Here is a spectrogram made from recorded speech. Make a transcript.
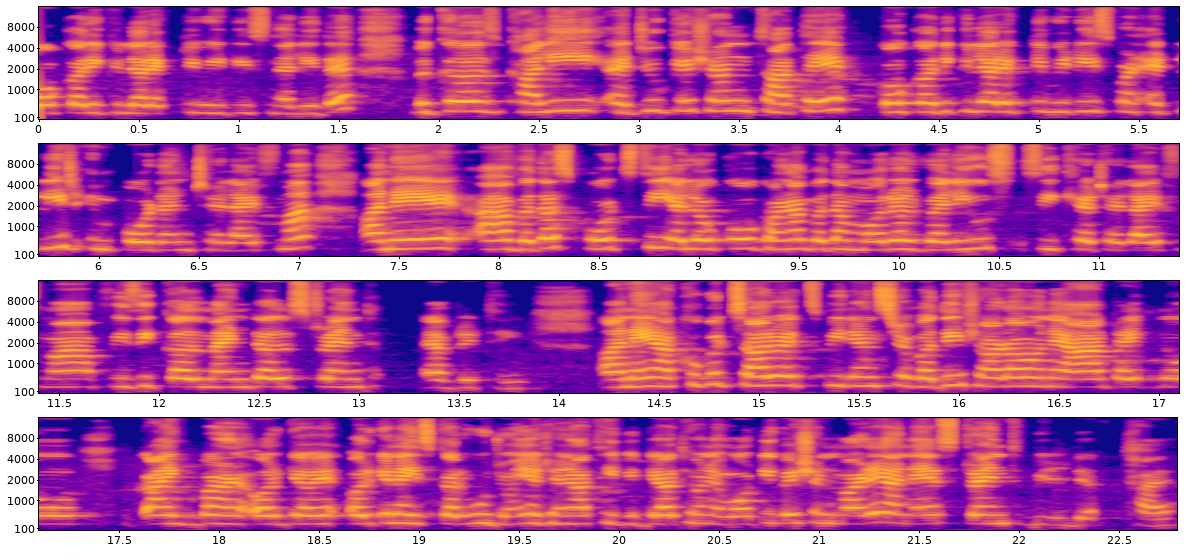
કો કરિક્યુલર એક્ટિવિટીઝને લીધે. બિકોઝ ખાલી એજ્યુકેશન સાથે કો કરિક્યુલર એક્ટિવિટીઝ પણ એટલી જ ઇમ્પોર્ટન્ટ છે લાઈફમાં અને આ બધા સ્પોર્ટ્સથી એ લોકો ઘણા બધા મોરલ વેલ્યુઝ શીખે છે લાઈફમાં ફિઝિકલ મેન્ટલ સ્ટ્રેન્થ એવરીથિંગ અને આ ખૂબ જ સારો એક્સપિરિયન્સ છે બધી શાળાઓને આ ટાઈપનું કાંઈક પણ ઓર્ગેનાઇઝ કરવું જોઈએ જેનાથી વિદ્યાર્થીઓને મોટિવેશન મળે અને સ્ટ્રેન્થ બિલ્ડઅપ થાય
